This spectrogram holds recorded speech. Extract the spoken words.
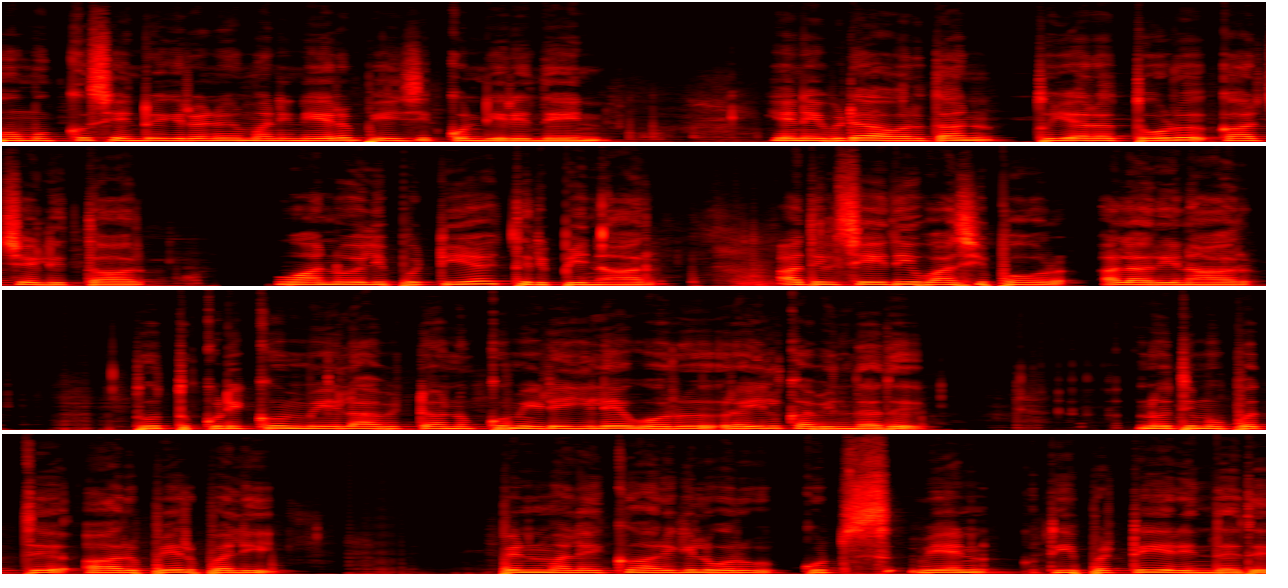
ஹோமுக்கு சென்று இரண்டு மணி நேரம் பேசிக் கொண்டிருந்தேன். என்னை விட அவர்தான் துயரத்தோடு காட்சியளித்தார். வானொலி பெட்டியை திருப்பினார். அதில் செய்தி வாசிப்பவர் அலறினார். தூத்துக்குடிக்கும் மீளாவிட்டனுக்கும் இடையிலே ஒரு ரயில் கவிழ்ந்தது. நூற்றி முப்பத்து ஆறு பேர் பலி. பெண்மலைக்கு அருகில் ஒரு குட்ஸ் வேன் தீப்பற்றி எரிந்தது.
